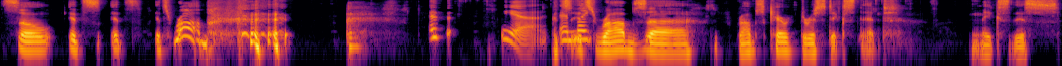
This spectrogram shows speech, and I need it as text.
So it's it's it's Rob. Yeah. it's and like it's Rob's uh Rob's characteristics that makes this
